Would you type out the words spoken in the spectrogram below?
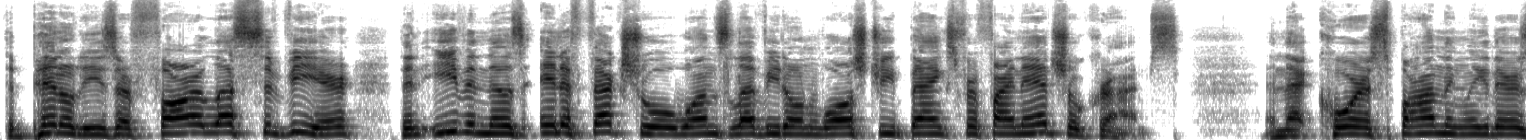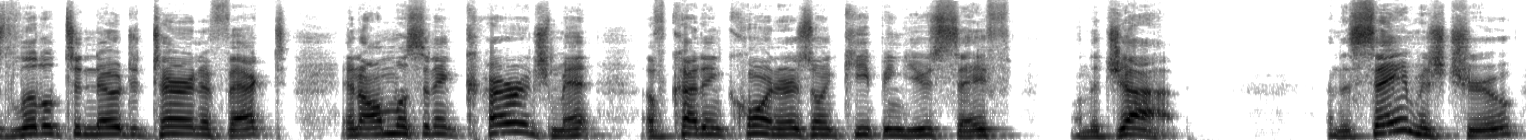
the penalties are far less severe than even those ineffectual ones levied on Wall Street banks for financial crimes. And that correspondingly, there's little to no deterrent effect and almost an encouragement of cutting corners on keeping you safe on the job. And the same is true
